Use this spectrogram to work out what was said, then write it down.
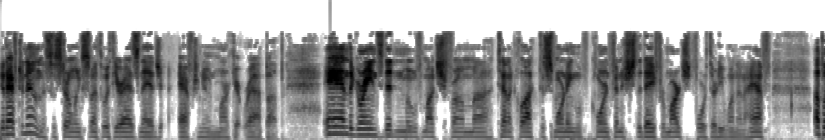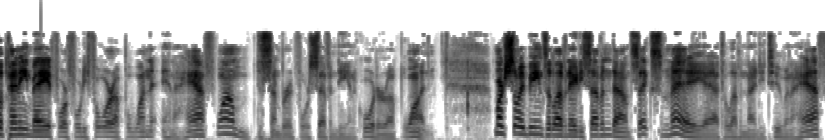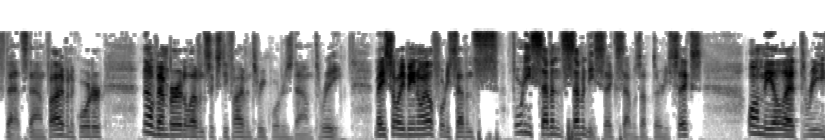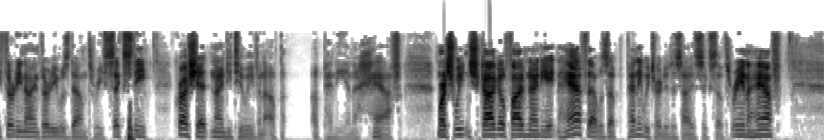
Good afternoon. This is Sterling Smith with your AsNedge afternoon market wrap up. And the grains didn't move much from uh, 10 o'clock this morning. Corn finished the day for March at 431 and a half. Up a penny, May at 444, up one and a half. Well, December at 470 and a quarter, up one. March soybeans at 1187, down six. May at 1192 and a half, that's down five and a quarter. November at 1165 and three quarters down three. May soybean oil 47 47.76 that was up 36. While meal at 339.30 was down 360. Crush at 92 even up a penny and a half. March wheat in Chicago 598 and a half that was up a penny. We traded as high as 603 and a half.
